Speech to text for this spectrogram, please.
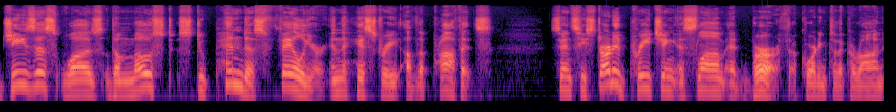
Jesus was the most stupendous failure in the history of the prophets. Since he started preaching Islam at birth, according to the Quran,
